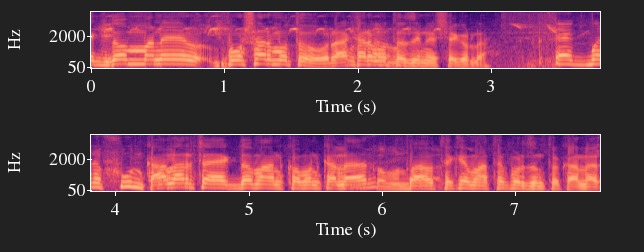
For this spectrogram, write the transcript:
একদম মানে পোষার মতো রাখার মতো জিনিস এগুলো। একবারে ফুল কালারটা একদম আনকমন কালার পাও থেকে মাথা পর্যন্ত কালার।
